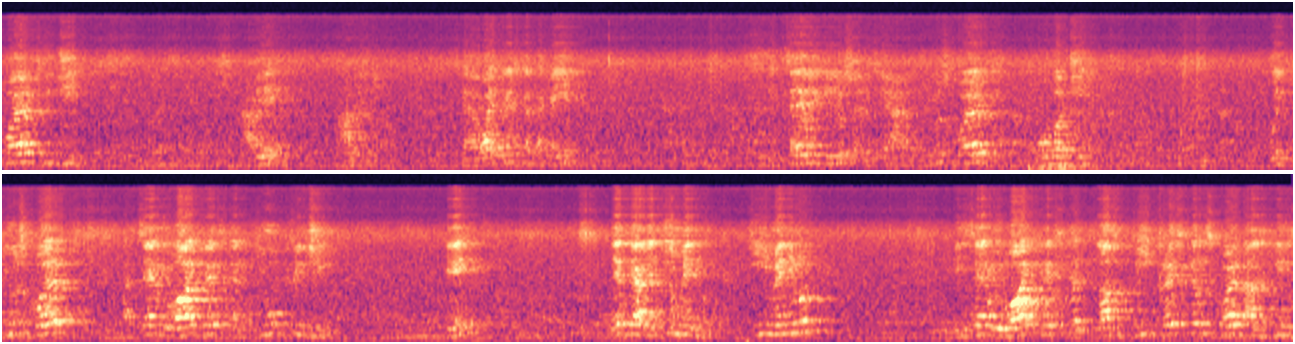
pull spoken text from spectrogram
square في ال G okay Y critical تكعيب بتساوي Q Q square over G وال Q square هتساوي Y critical cube في ال G okay نرجع لل E minimum E minimum بيساوي Y critical plus V critical square على 2 G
